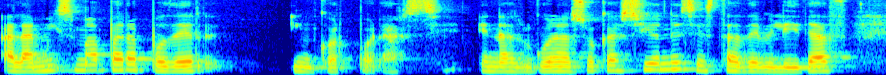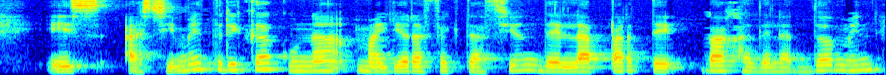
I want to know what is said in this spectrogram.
a la misma para poder incorporarse. En algunas ocasiones esta debilidad es asimétrica con una mayor afectación de la parte baja del abdomen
